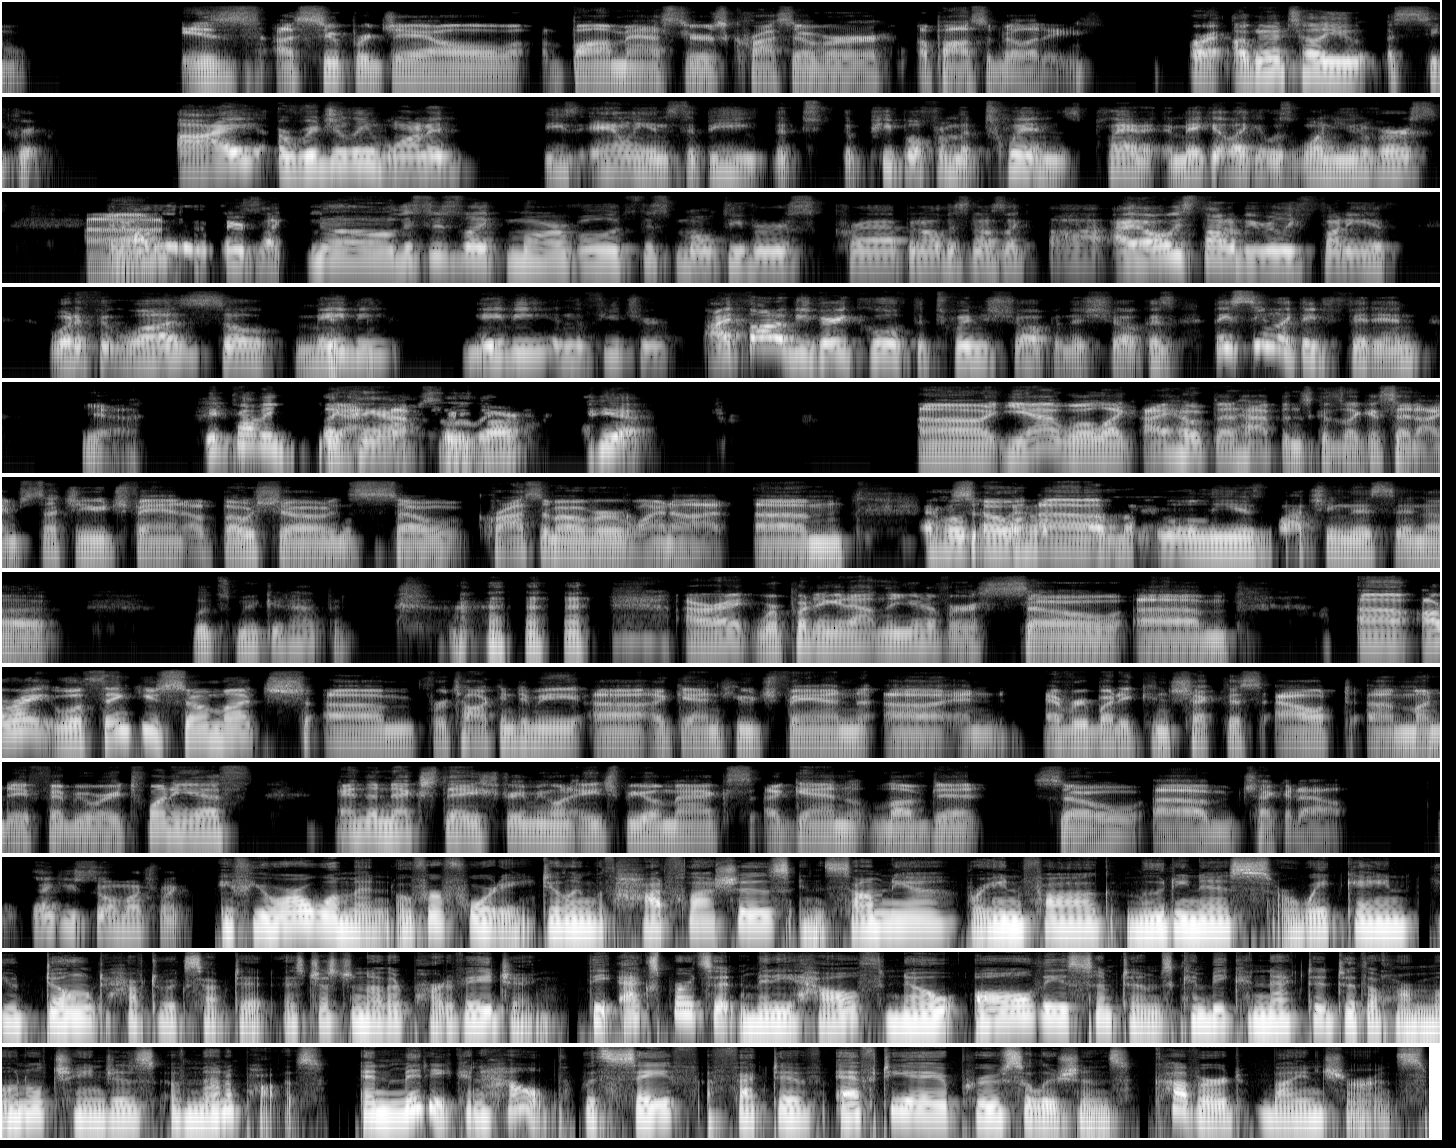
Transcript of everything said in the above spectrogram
is a super jail bomb masters crossover a possibility? All right, I'm going to tell you a secret. I originally wanted these aliens to be the the people from the twins planet and make it like it was one universe. And all Ah, the other players like, no, this is like Marvel. It's this multiverse crap and all this. And I was like, ah, I always thought it'd be really funny if, what if it was? So maybe, maybe in the future. I thought it'd be very cool if the twins show up in this show because they seem like they'd fit in. yeah. They'd probably like Yeah, hang out. with absolutely. Radar. Yeah. Uh, yeah, well, like I hope that happens because, like I said, I'm such a huge fan of both shows. So cross them over, why not? Um, I hope, so I hope, uh, uh, Michael Ouweleen is watching this and uh, let's make it happen. all right, we're putting it out in the universe. So, um, uh, all right. Well, thank you so much um, for talking to me. Uh, again, huge fan. Uh, and everybody can check this out uh, Monday, February 20th, and the next day streaming on HBO Max. Again, loved it. So um, check it out. Thank you so much, Mike. If you're a woman over 40 dealing with hot flashes, insomnia, brain fog, moodiness, or weight gain, you don't have to accept it as just another part of aging. The experts at MIDI Health know all these symptoms can be connected to the hormonal changes of menopause. And MIDI can help with safe, effective, FDA approved solutions covered by insurance.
